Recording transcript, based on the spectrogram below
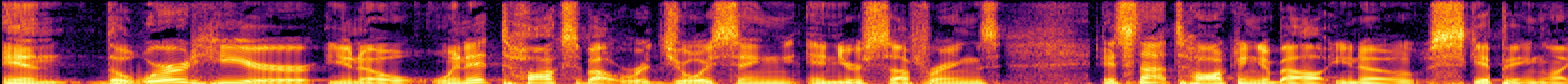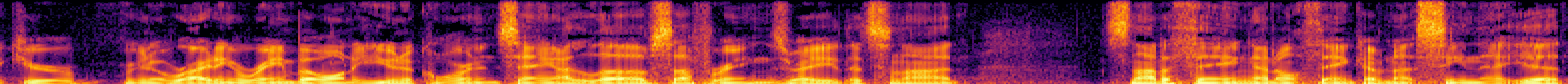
And the word here, you know, when it talks about rejoicing in your sufferings, it's not talking about, you know, skipping like you're, you know, riding a rainbow on a unicorn and saying, I love sufferings, right? That's not, it's not a thing, I don't think. I've not seen that yet.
